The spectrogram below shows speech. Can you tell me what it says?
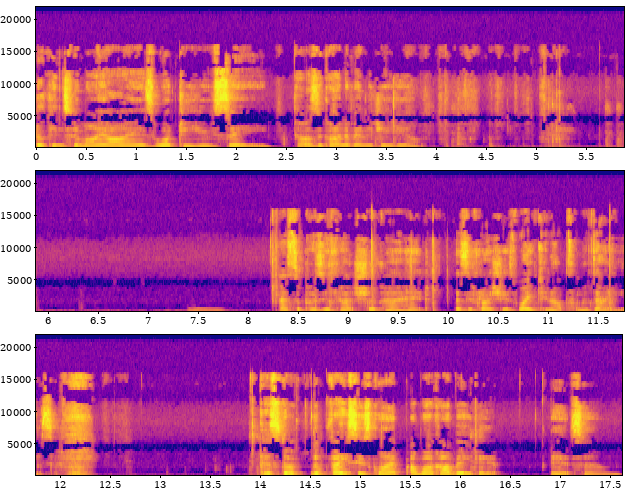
Look into my eyes, what do you see? That was the kind of energy here. As the pussycat shook her head, as if like she was waking up from a daze. Because the, the face is quite, oh, well, I can't read it. It's, um,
